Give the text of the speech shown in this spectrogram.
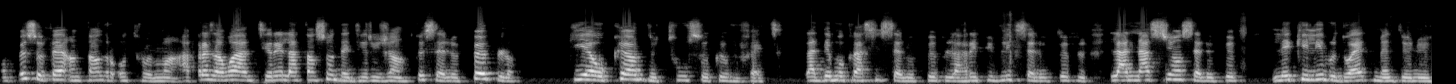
On peut se faire entendre autrement. Après avoir attiré l'attention des dirigeants que c'est le peuple qui est au cœur de tout ce que vous faites. La démocratie, c'est le peuple. La République, c'est le peuple. La nation, c'est le peuple. L'équilibre doit être maintenu.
